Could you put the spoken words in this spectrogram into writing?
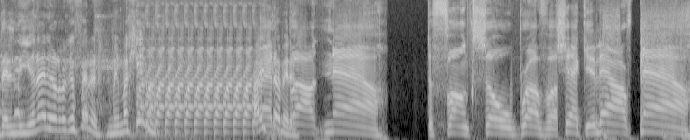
Del millonario Rockefeller, me imagino. Ahí está, mira. now. The Funk Soul Brother. Check it out now.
